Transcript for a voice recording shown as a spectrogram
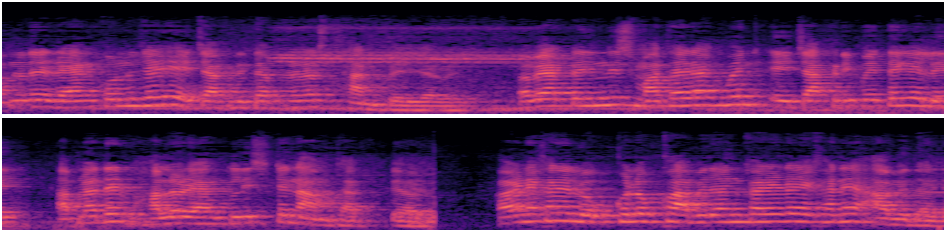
আপনাদের র্যাঙ্ক অনুযায়ী এই চাকরিতে আপনারা স্থান পেয়ে যাবেন। তবে একটা জিনিস মাথায় রাখবেন, এই চাকরি পেতে গেলে আপনাদের ভালো র্যাঙ্ক লিস্টে নাম থাকতে হবে। কারণ এখানে লক্ষ লক্ষ আবেদনকারীরা এখানে আবেদন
